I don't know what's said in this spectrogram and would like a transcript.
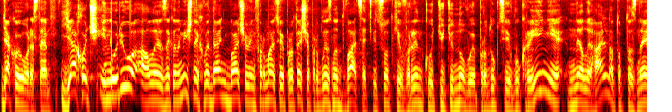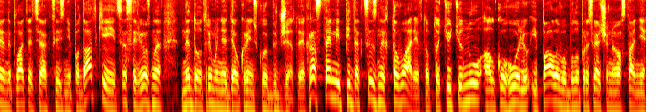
Дякую, Оресте. Я, хоч і не урю, але з економічних видань бачив інформацію про те, що приблизно 20% ринку тютюнової продукції в Україні нелегально, тобто з нею не платяться акцизні податки, і це серйозне недоотримання для українського бюджету. Якраз темі підакцизних товарів, тобто тютюну, алкоголю і паливу, було присвячено останнє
